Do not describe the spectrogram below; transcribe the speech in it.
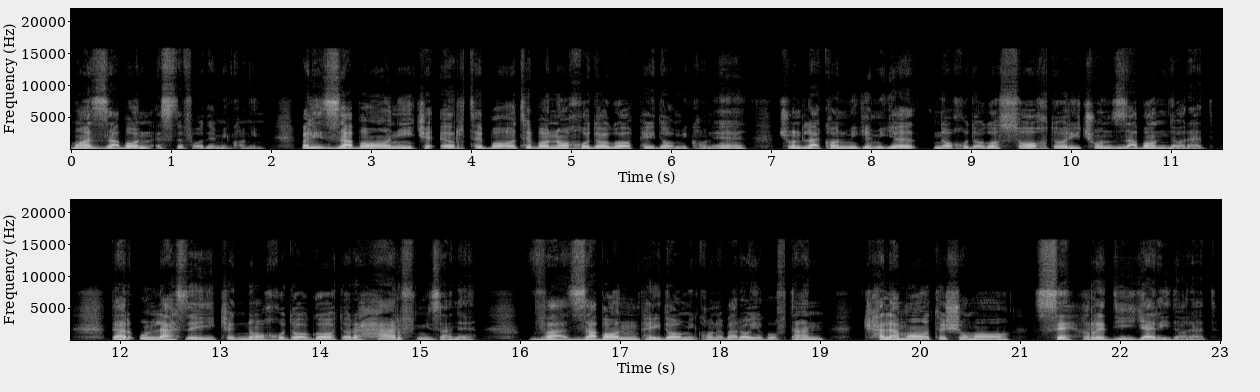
ما از زبان استفاده می‌کنیم. ولی زبانی که ارتباط با ناخداگاه پیدا می‌کنه چون لکان میگه میگه ناخداگاه ساختاری چون زبان دارد. در اون لحظه ای که ناخداگاه داره حرف می‌زنه و زبان پیدا می‌کنه برای گفتن کلمات شما سحر دیگری دارد.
